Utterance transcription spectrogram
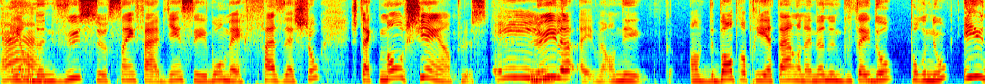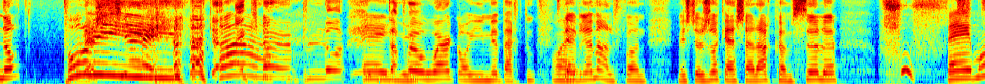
Ah. Et on a une vue sur Saint-Fabien. C'est beau, mais faisait chaud. J'étais avec mon chien en plus. Hey. Lui, là, hey, on est on, de bons propriétaires. On amène une bouteille d'eau pour nous et une autre Pour le chien! avec, un plat Hey. Tupperware qu'on y met partout. Ouais. C'était vraiment le fun. Mais je te jure qu'à la chaleur comme ça, là, fouf, Ben, moi,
